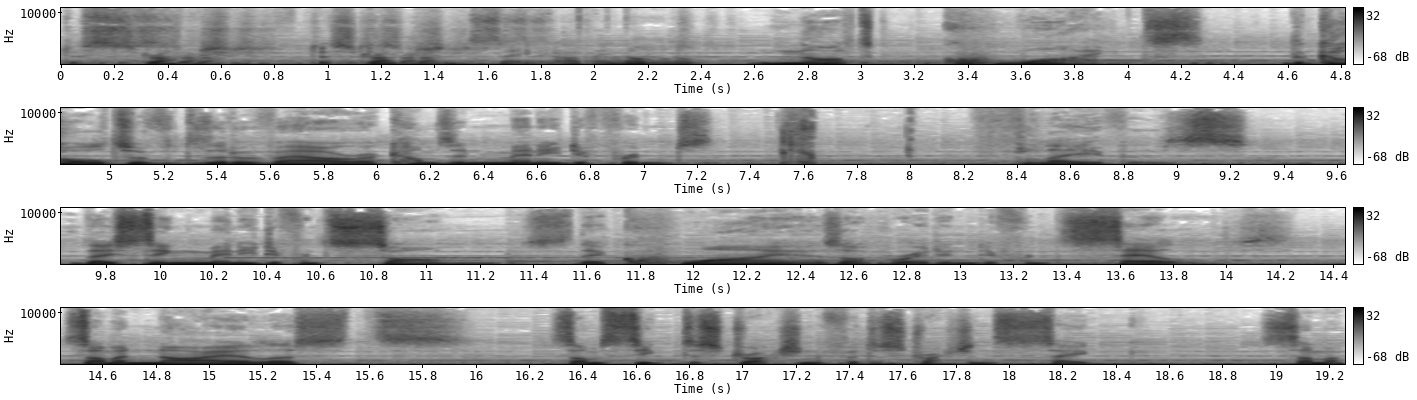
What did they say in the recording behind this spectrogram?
destruction. Destruction's sake, are they not? Not quite. The cult of the Devourer comes in many different flavors. They sing many different songs. Their choirs operate in different cells. Some are nihilists, some seek destruction for destruction's sake. Some are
